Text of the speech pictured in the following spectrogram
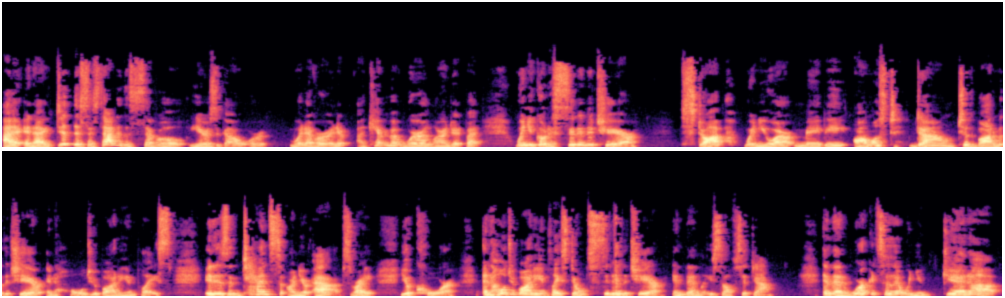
I, and I did this, I started this several years ago or whatever, and it, I can't remember where I learned it, but when you go to sit in a chair, stop when you are maybe almost down to the bottom of the chair and hold your body in place. It is intense on your abs, right? Your core. And hold your body in place. Don't sit in the chair and then let yourself sit down. And then work it so that when you get up,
